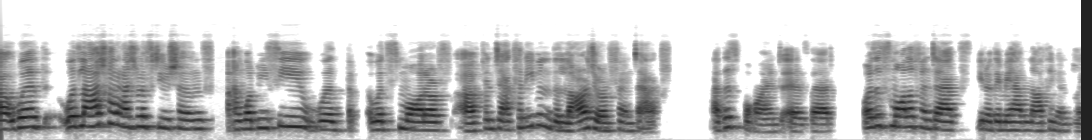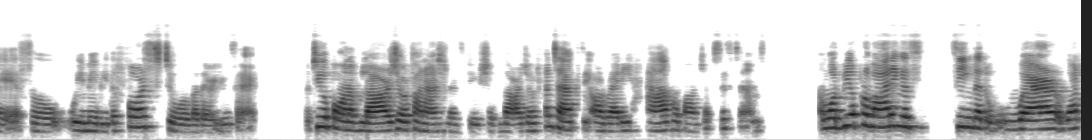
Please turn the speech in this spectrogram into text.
Uh, with with large financial institutions and what we see with with smaller uh, fintechs and even the larger fintechs at this point is that or the smaller fintechs, you know, they may have nothing in place, so we may be the first tool that they're using. But to your point of larger financial institutions, larger fintechs, they already have a bunch of systems, and what we are providing is seeing that where what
